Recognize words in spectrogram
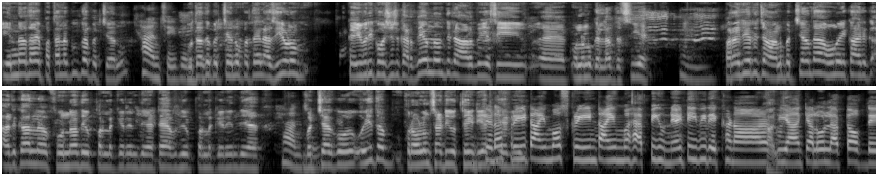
ਇਹਨਾਂ ਦਾ ਪਤਾ ਲੱਗੂਗਾ ਬੱਚਿਆਂ ਨੂੰ। ਹਾਂਜੀ ਉਦਾਂ ਤੇ ਬੱਚਿਆਂ ਨੂੰ ਪਤਾ ਨਹੀਂ ਅਸੀਂ ਹੁਣ ਕਈ ਵਾਰੀ ਕੋਸ਼ਿਸ਼ ਕਰਦੇ ਹਾਂ ਉਹਨਾਂ ਦੇ ਨਾਲ ਵੀ ਅਸੀਂ ਉਹਨਾਂ ਨੂੰ ਗੱਲਾਂ ਦੱਸੀਏ। ਪਰ ਅਜੇ ਰੁਝਾਨ ਬੱਚਿਆਂ ਦਾ ਹੁਣ ਇੱਕ ਅੱਜ ਅੱਜ ਕੱਲ ਫੋਨਾਂ ਦੇ ਉੱਪਰ ਲੱਗੇ ਰਹਿੰਦੇ ਆ ਟੈਬ ਦੇ ਉੱਪਰ ਲੱਗੇ ਰਹਿੰਦੇ ਆ ਹਾਂਜੀ ਬੱਚਿਆਂ ਕੋ ਇਹ ਤਾਂ ਪ੍ਰੋਬਲਮ ਸਾਡੀ ਉੱਥੇ ਇੰਡੀਆ 'ਚ ਜਿਹੜਾ ਹੈਗੀ ਫ੍ਰੀ ਟਾਈਮ ਉਹ ਸਕਰੀਨ ਟਾਈਮ ਹੈਪੀ ਹੁੰਨੇ ਆ ਟੀਵੀ ਦੇਖਣਾ ਹਾਂਜੀ। ਜਾਂ ਕਹ ਲੋ ਲੈਪਟਾਪ ਦੇ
